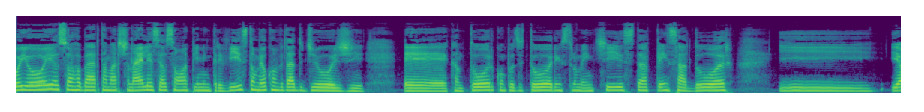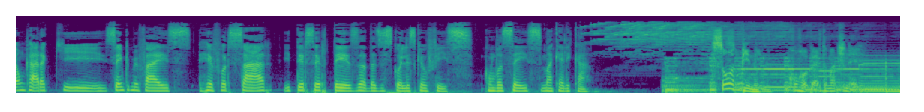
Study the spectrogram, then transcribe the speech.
Oi, oi, eu sou a Roberta Martinelli, esse é o Som Apina Entrevista. O meu convidado de hoje é cantor, compositor, instrumentista, pensador e, e é um cara que sempre me faz reforçar e ter certeza das escolhas que eu fiz. Com vocês, Maquele K. Som Apino, com Roberta Martinelli.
